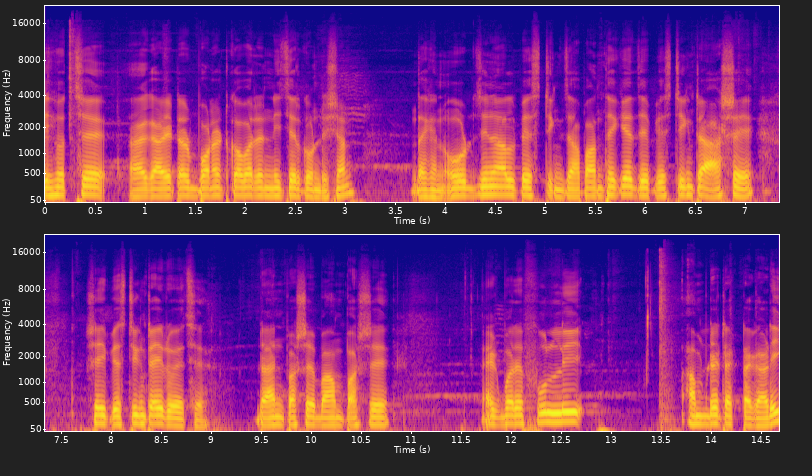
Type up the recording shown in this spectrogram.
এই হচ্ছে গাড়িটার বনেট কভারের নিচের কন্ডিশন দেখেন অরিজিনাল পেস্টিং জাপান থেকে যে পেস্টিংটা আসে, সেই পেস্টিংটাই রয়েছে। ডান পাশে, বাম পাশে, একবারে ফুললি আপডেট একটা গাড়ি।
